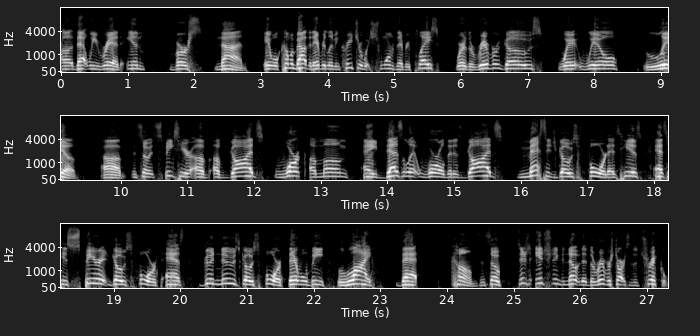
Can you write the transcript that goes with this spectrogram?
uh, that we read in verse 9. It will come about that every living creature which swarms in every place where the river goes will live. Uh, and so it speaks here of, of God's work among a desolate world, that is God's message goes forward, as his as his spirit goes forth, as good news goes forth, there will be life that comes. And so it's just interesting to note that the river starts as a trickle.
